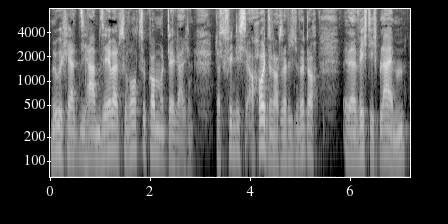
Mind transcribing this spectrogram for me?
Möglichkeiten sie haben, selber zu Wort zu kommen und dergleichen. Das finde ich auch heute noch sehr wichtig, wird auch äh, wichtig bleiben.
